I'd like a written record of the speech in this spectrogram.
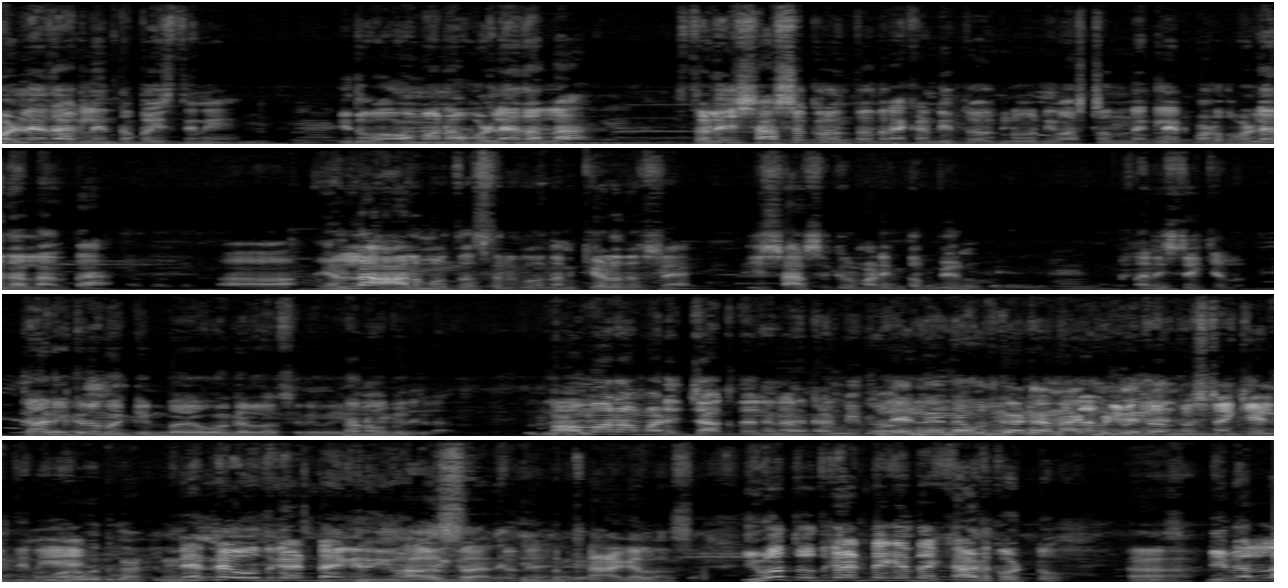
ಒಳ್ಳೇದಾಗಲಿ ಅಂತ ಬಯಸ್ತೀನಿ. ಇದು ಅವಮಾನ ಒಳ್ಳೇದಲ್ಲ. ಸ್ಥಳೀಯ ಶಾಸಕರು ಅಂತಂದರೆ ಖಂಡಿತವಾಗ್ಲೂ ನೀವು ಅಷ್ಟೊಂದು ನೆಗ್ಲೆಕ್ಟ್ ಮಾಡೋದು ಒಳ್ಳೇದಲ್ಲ ಅಂತ ಆ, ಎಲ್ಲ ಹಾಲು ಮತಸ್ಥರಿಗೂ ನಾನು ಕೇಳೋದಷ್ಟೇ ಈ ಶಾಸಕರು ಮಾಡಿದ ತಪ್ಪೇನು. ನಾನು ಇಷ್ಟೇ ಕೇಳೋದು. ಕಾರ್ಯಕ್ರಮಕ್ಕೆ ಹೋಗಲ್ಲ ಸರ್ ನಾನು ಹೋಗೋದಿಲ್ಲ. ಅವಮಾನ ಮಾಡಿದ ಜಾಗದಲ್ಲಿ ನಾನು ಖಂಡಿತ ಉದ್ಘಾಟನೆ. ಪ್ರಶ್ನೆ ಕೇಳ್ತೀನಿ. ನಿನ್ನೆ ಉದ್ಘಾಟನೆ ಆಗಿರಿ? ಆಗಲ್ಲ ಸರ್. ಇವತ್ತು ಉದ್ಘಾಟನೆಗೆ ಅಂತ ಕಾರ್ಡ್ ಕೊಟ್ಟು. ನೀವೆಲ್ಲ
